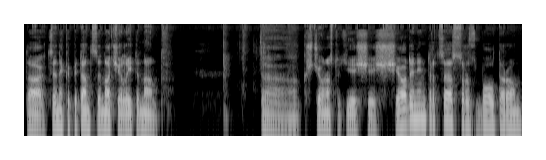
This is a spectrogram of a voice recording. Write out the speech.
Так, це не капітан, це наче лейтенант. Так, що у нас тут є ще? Ще один інтерцесор з болтером.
